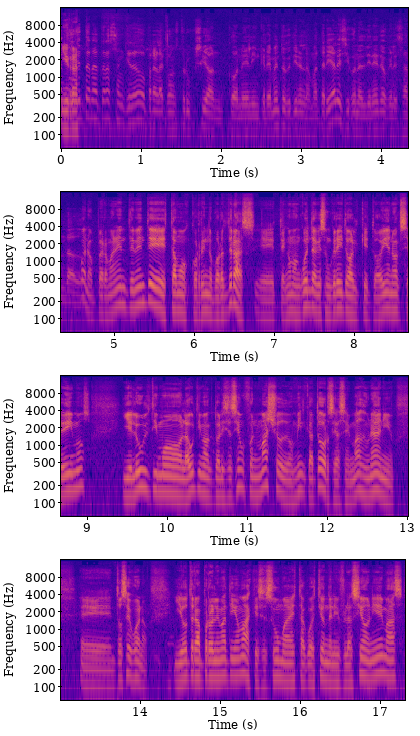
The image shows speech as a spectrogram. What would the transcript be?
y ¿Qué tan atrás han quedado para la construcción con el incremento que tienen los materiales y con el dinero que les han dado? Bueno, permanentemente estamos corriendo por detrás. Eh, tengamos en cuenta que es un crédito al que todavía no accedimos y el último, la última actualización fue en mayo de 2014, hace más de un año. Eh, eh, entonces, bueno, y otra problemática más que se suma a esta cuestión de la inflación y demás,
